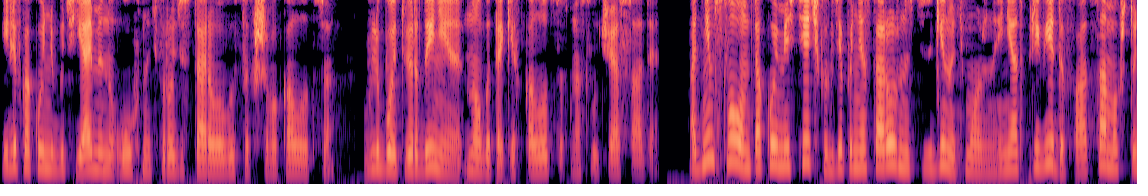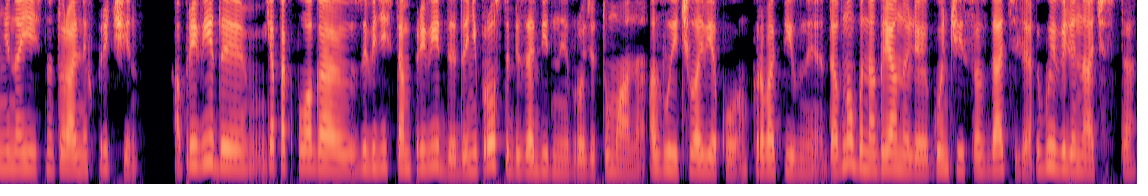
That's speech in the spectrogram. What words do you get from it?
Или в какую-нибудь ямину ухнуть, вроде старого высохшего колодца. В любой твердыне много таких колодцев на случай осады. Одним словом, такое местечко, где по неосторожности сгинуть можно, и не от привидов, а от самых что ни на есть натуральных причин. А привиды, я так полагаю, заведись там привиды, да не просто безобидные вроде тумана, а злые человеку, кровопивные, давно бы нагрянули гончие создателя и вывели начисто.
